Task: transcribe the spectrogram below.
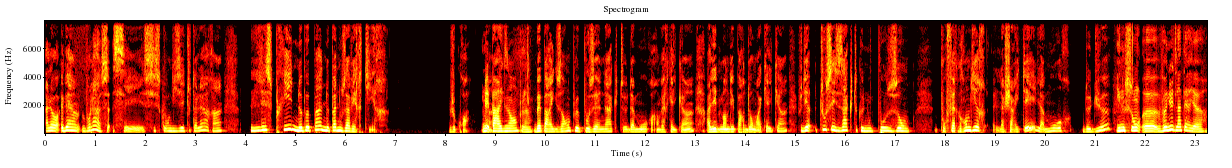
Alors, eh bien, voilà, c'est ce qu'on disait tout à l'heure. Hein. L'esprit ne peut pas ne pas nous avertir, je crois. Mais par exemple ben, Par exemple, poser un acte d'amour envers quelqu'un, aller demander pardon à quelqu'un. Je veux dire, tous ces actes que nous posons pour faire grandir la charité, l'amour de Dieu. Ils nous sont euh, venus de l'intérieur.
